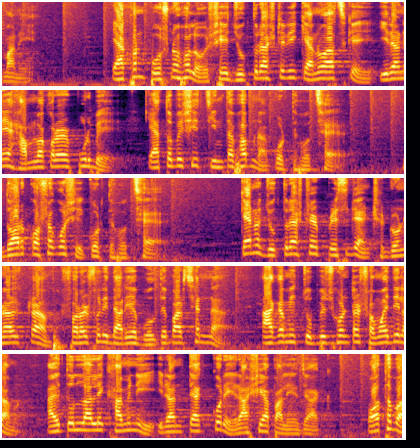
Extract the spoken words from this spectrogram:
মানে। এখন প্রশ্ন হলো সেই যুক্তরাষ্ট্রেরই কেন আজকে ইরানে হামলা করার পূর্বে এত বেশি চিন্তাভাবনা করতে হচ্ছে? দর কষাকষি করতে হচ্ছে। কেন যুক্তরাষ্ট্রের প্রেসিডেন্ট ডোনাল্ড ট্রাম্প সরাসরি দাঁড়িয়ে বলতে পারছেন না, আগামী চব্বিশ ঘণ্টা সময় দিলাম আয়তুল্লা আলী খামিনি ইরান ত্যাগ করে রাশিয়া পালিয়ে যাক, অথবা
